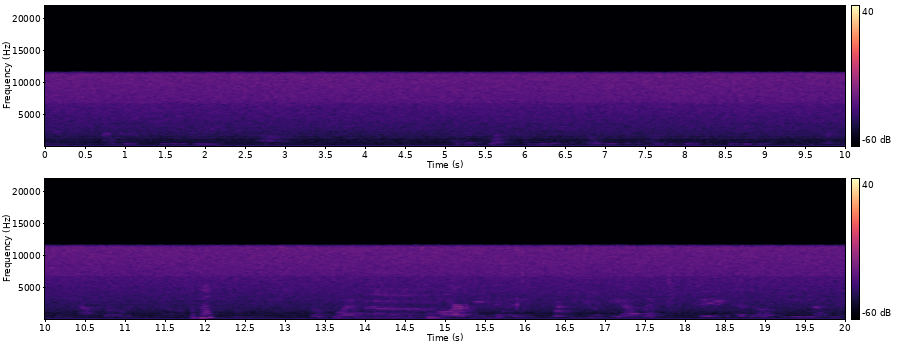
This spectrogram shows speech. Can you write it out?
community? I could specifically, um, I guess what communities are we missing? Are we missing indigenous communities, or are we missing Afro or Latino? Mm-hmm. So what are we missing? What do you see as like big heads of the Latinx,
